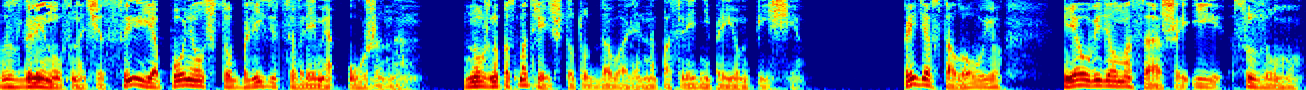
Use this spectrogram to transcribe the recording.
Взглянув на часы, я понял, что близится время ужина. Нужно посмотреть, что тут давали на последний прием пищи. Придя в столовую, я увидел Масаши и Сузуму.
